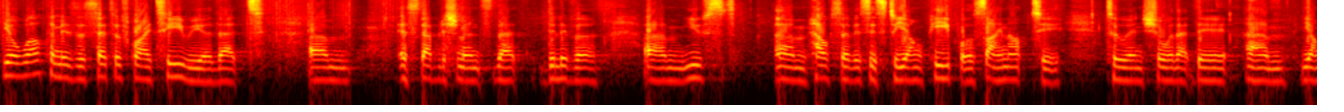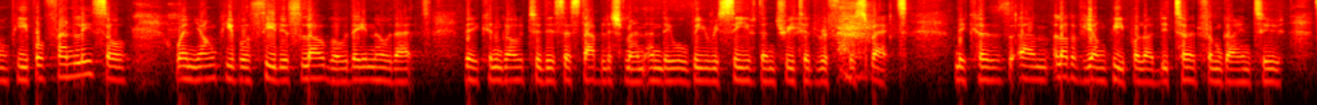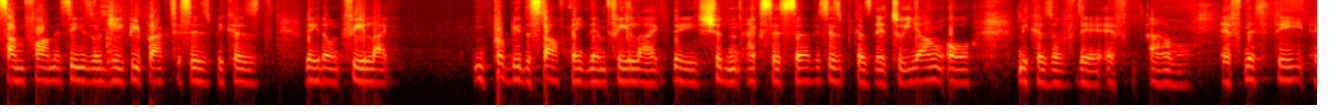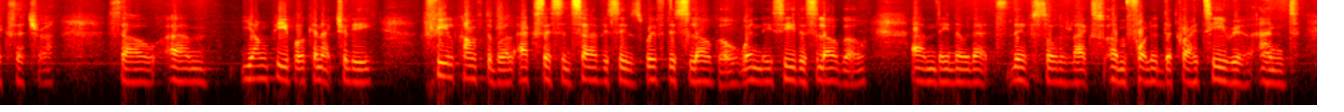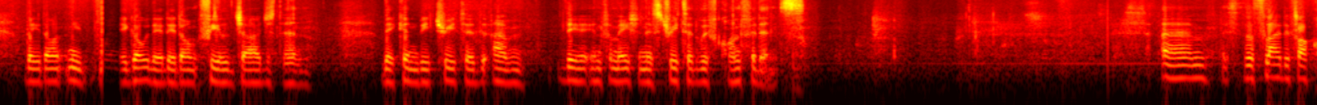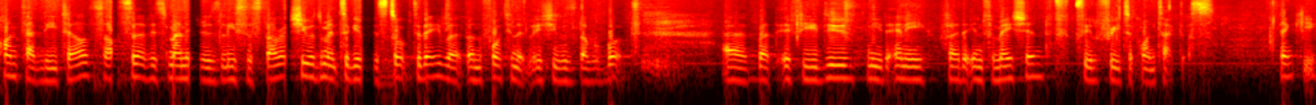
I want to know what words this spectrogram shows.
You're Welcome is a set of criteria that um, establishments that deliver um, youth um, health services to young people sign up to to ensure that they're um, young people friendly. So when young people see this logo, they know that they can go to this establishment and they will be received and treated with respect because um, a lot of young people are deterred from going to some pharmacies or GP practices because they don't feel like probably the staff make them feel like they shouldn't access services because they're too young or because of their um, ethnicity, etc. So um, young people can actually feel comfortable accessing services with this logo. When they see this logo, um, they know that they've sort of like um, followed the criteria and they don't need, when they go there, they don't feel judged and they can be treated, their information is treated with confidence. Um, this is a slide of our contact details. Our service manager is Lisa Sturrock. She was meant to give this talk today, but unfortunately she was double booked. Uh, but if you do need any further information, feel free to contact us. Thank you.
